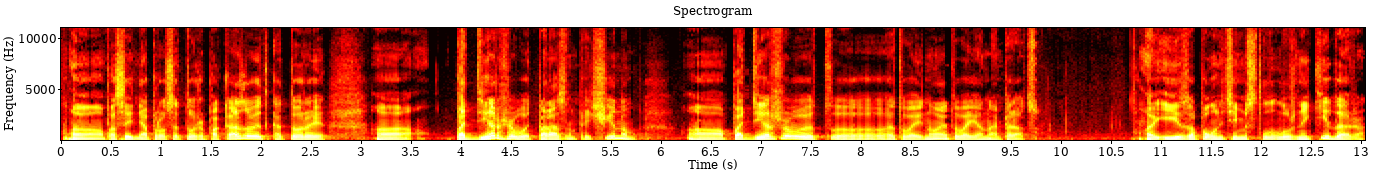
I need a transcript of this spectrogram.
последние опросы тоже показывают, которые поддерживают по разным причинам, поддерживают эту войну, эту военную операцию и заполнить ими лужники даже,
